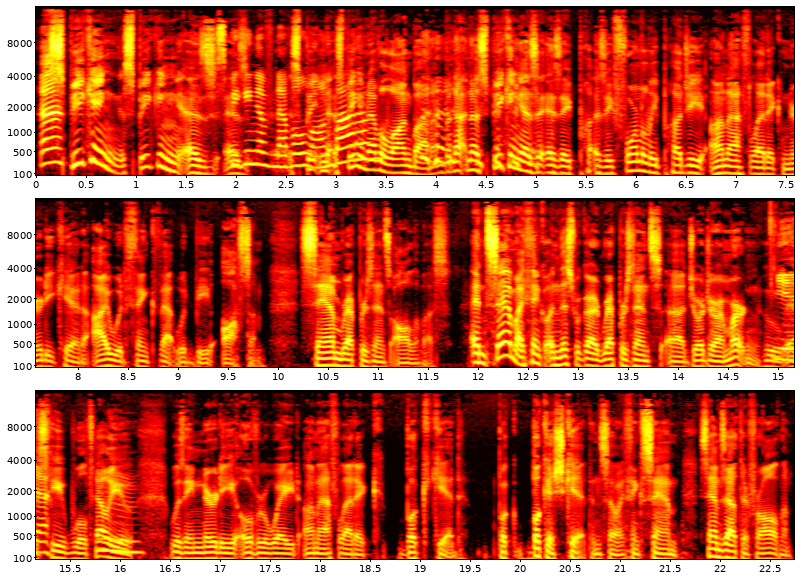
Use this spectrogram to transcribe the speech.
speaking speaking as Speaking as, of Neville Longbottom. speaking of Longbottom? Neville Longbottom, but not, no, speaking as as a pu- as a formerly pudgy, unathletic, nerdy kid, I would think that would be awesome. Sam represents all of us. And Sam, I think, in this regard, represents uh, George R. R. Martin, who, Yeah. as he will tell you, was a nerdy, overweight, unathletic book kid, book bookish kid. And so I think Sam Sam's out there for all of them.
